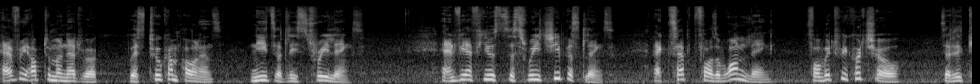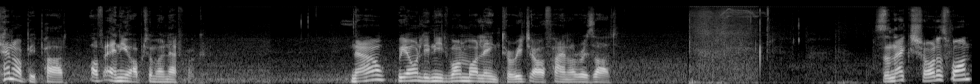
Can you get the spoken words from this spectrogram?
Every optimal network with two components needs at least three links. And we have used the three cheapest links, except for the one link for which we could show that it cannot be part of any optimal network. Now we only need one more link to reach our final result. The next shortest one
